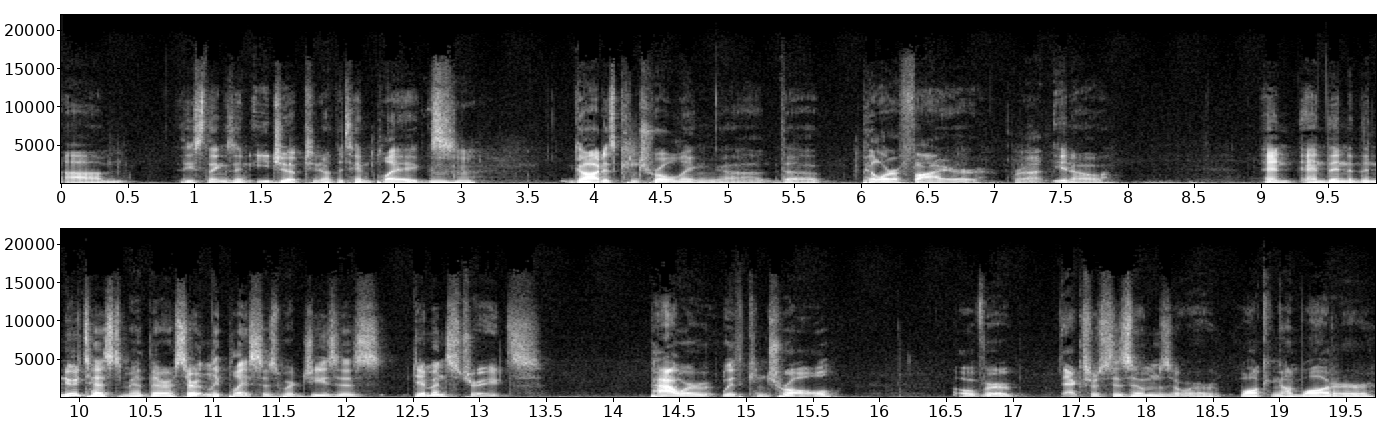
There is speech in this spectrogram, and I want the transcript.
um, these things in egypt you know the 10 plagues Mhm. god is controlling uh, the pillar of fire Right. you know and and then in the new testament there are certainly places where jesus demonstrates power with control over exorcisms or walking on water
